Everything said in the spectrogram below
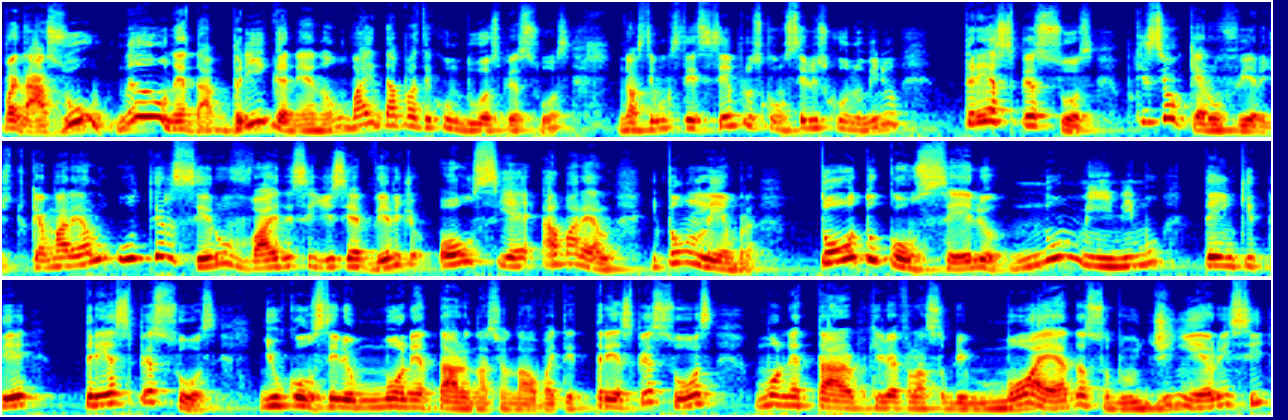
Vai dar azul? Não, né? Dá briga, né? Não vai dar pra ter com duas pessoas. Nós temos que ter sempre os conselhos com no mínimo três pessoas. Porque se eu quero verde, tu quer amarelo, o terceiro vai decidir se é verde ou se é amarelo. Então lembra, todo conselho, no mínimo, tem que ter três pessoas. E o Conselho Monetário Nacional vai ter três pessoas. Monetário, porque ele vai falar sobre moeda, sobre o dinheiro em si.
